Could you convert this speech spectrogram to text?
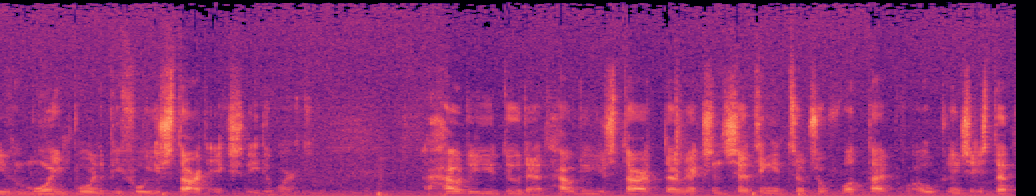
even more important before you start actually the work. How do you do that? How do you start direction setting in terms of what type of openings? Is that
